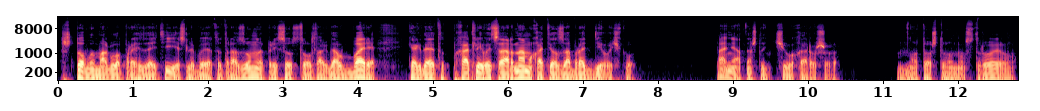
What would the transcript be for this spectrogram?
что бы могло произойти, если бы этот разумный присутствовал тогда в баре, когда этот похотливый Саарнаму хотел забрать девочку. Понятно, что ничего хорошего. Но то, что он устроил,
